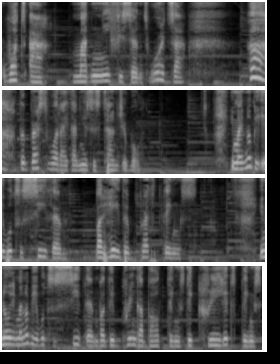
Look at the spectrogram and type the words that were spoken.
what are magnificent. Words are ah, the best word I can use is tangible. You might not be able to see them, but hey, they breath things. You know, you might not be able to see them, but they bring about things, they create things,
